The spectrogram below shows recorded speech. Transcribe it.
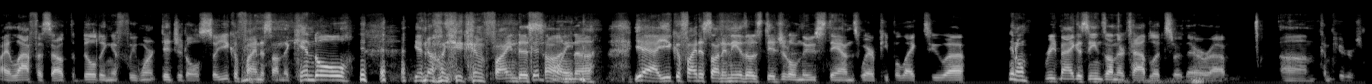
I laugh us out the building if we weren't digital. So you can find us on the Kindle. you know, you can find us on, uh, yeah, you can find us on any of those digital newsstands where people like to, uh, you know, read magazines on their tablets or their uh, um, computers.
